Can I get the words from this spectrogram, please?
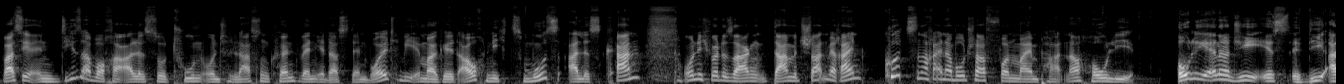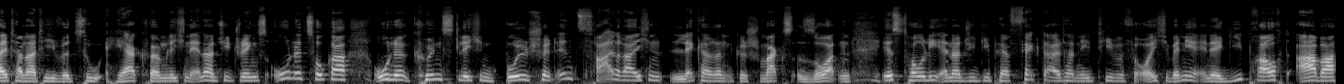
was ihr in dieser Woche alles so tun und lassen könnt, wenn ihr das denn wollt. Wie immer gilt auch, nichts muss, alles kann. Und ich würde sagen, damit starten wir rein. Kurz nach einer Botschaft von meinem Partner Holy. Holy Energy ist die Alternative zu herkömmlichen Energy Drinks ohne Zucker, ohne künstlichen Bullshit in zahlreichen leckeren Geschmackssorten. Ist Holy Energy die perfekte Alternative für euch, wenn ihr Energie braucht, aber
